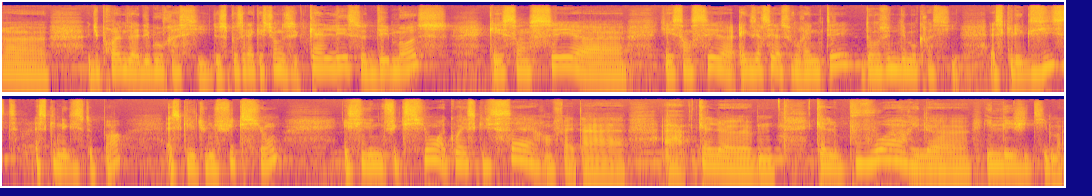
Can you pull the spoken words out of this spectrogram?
euh, du problème de la démocratie, de se poser la question de ce, quel est ce démos qui est censé, euh, qui est censé exercer la souveraineté dans une démocratie? Est-ce qu'il existe? Est-ce qu'il n'existe pas? Est-ce qu'il est une fiction? Et s'il est une fiction, à quoi est-ce qu'il sert en fait? À, quel, euh, quel pouvoir il, euh, il légitime?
